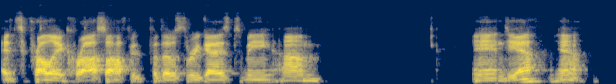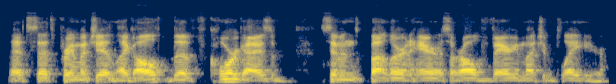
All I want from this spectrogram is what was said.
it's probably a cross off for those three guys to me. Um, and yeah, yeah, that's that's pretty much it. Like all the core guys, Simmons, Butler, and Harris are all very much in play here.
